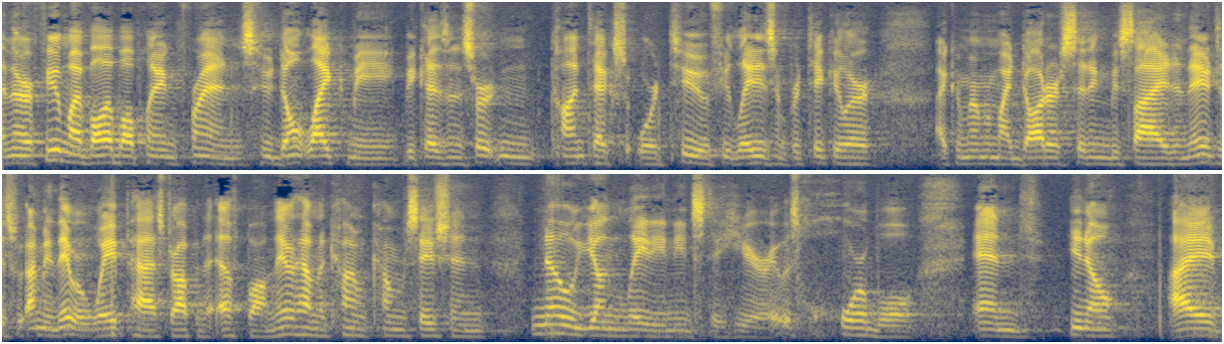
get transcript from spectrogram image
And there are a few of my volleyball playing friends who don't like me because, in a certain context or two, a few ladies in particular, I can remember my daughter sitting beside, and they just, I mean, they were way past dropping the F bomb. They were having a conversation no young lady needs to hear. It was horrible. And, you know, I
